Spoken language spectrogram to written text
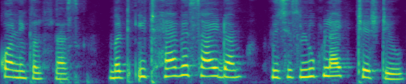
conical flask, but it have a side arm which is look like test tube,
